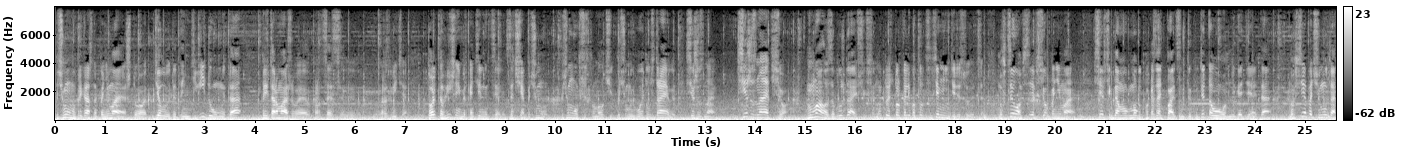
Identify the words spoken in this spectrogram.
Почему мы прекрасно понимая, что делают это индивидуумы, да, притормаживая процессы развития, только в личных меркантильных целях. Зачем? Почему? Почему общество молчит? Почему его это устраивает? Все же знают. Все же знают все. Ну, мало заблуждающихся. Ну, то есть только либо кто-то совсем не интересуется. Но в целом все все понимают. Все всегда могут, показать пальцем, тыкнуть. Это он, негодяй, да? Но все почему-то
